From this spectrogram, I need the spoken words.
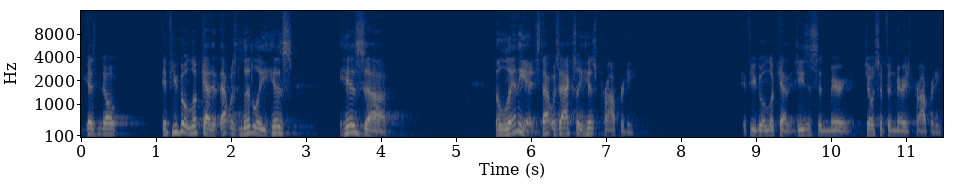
You guys know, if you go look at it, that was literally his, his, uh, the lineage, that was actually his property. If you go look at it, Jesus and Mary, Joseph and Mary's property.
